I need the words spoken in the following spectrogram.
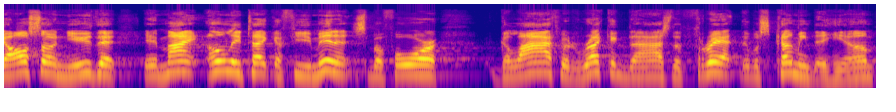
also knew that it might only take a few minutes before Goliath would recognize the threat that was coming to him,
